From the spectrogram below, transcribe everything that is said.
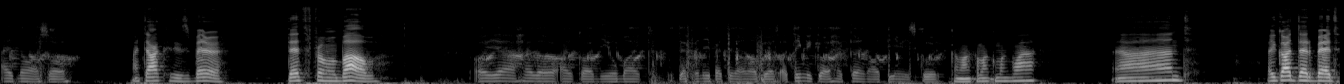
I know. I saw. My tactic is better. Death from above. Oh yeah, hello. I got a new mic. It's definitely better than all of yours. I think we got a hacker in our team. It's good. Come on, come on, come on, come on. And I got their bed.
